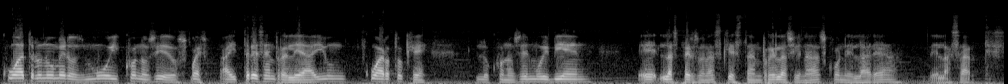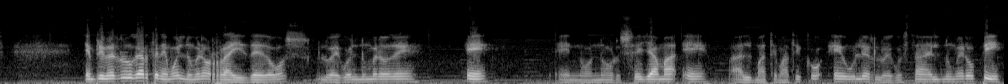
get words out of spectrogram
cuatro números muy conocidos, bueno, hay tres en realidad, hay un cuarto que lo conocen muy bien eh, las personas que están relacionadas con el área de las artes. En primer lugar tenemos el número raíz de 2, luego el número de e, en honor se llama e al matemático Euler, luego está el número pi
